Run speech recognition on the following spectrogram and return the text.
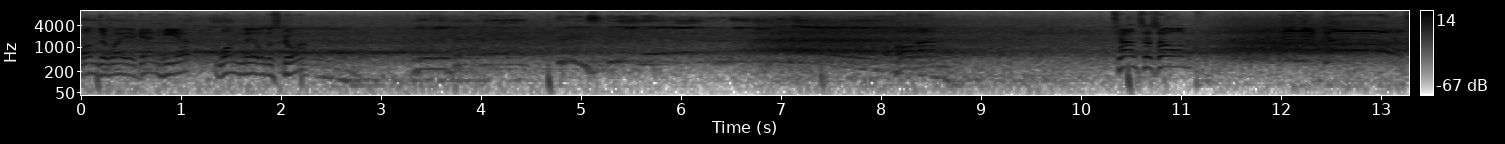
Underway again here, 1-0 the score. Haaland. Chances on. In it goes!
